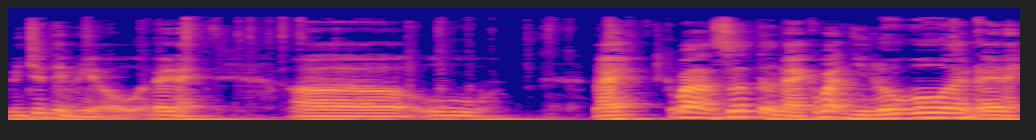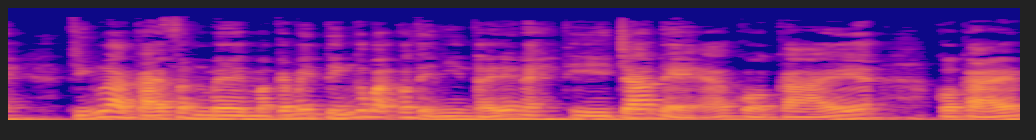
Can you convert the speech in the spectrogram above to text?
mình chưa tìm hiểu. Đây này. Uh, đây các bạn xuất từ này các bạn nhìn logo đây này. Chính là cái phần mềm mà cái máy tính các bạn có thể nhìn thấy đây này. Thì cha đẻ của cái của cái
